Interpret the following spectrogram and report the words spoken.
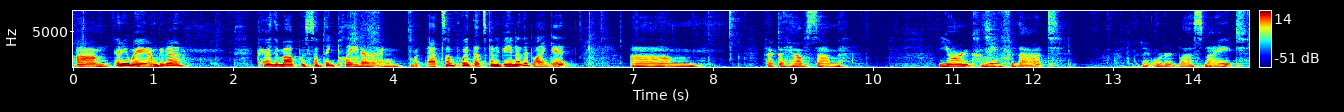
Um, anyway, I'm going to pair them up with something plainer, and at some point that's going to be another blanket. Um, in fact, I have some yarn coming for that that I ordered last night.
